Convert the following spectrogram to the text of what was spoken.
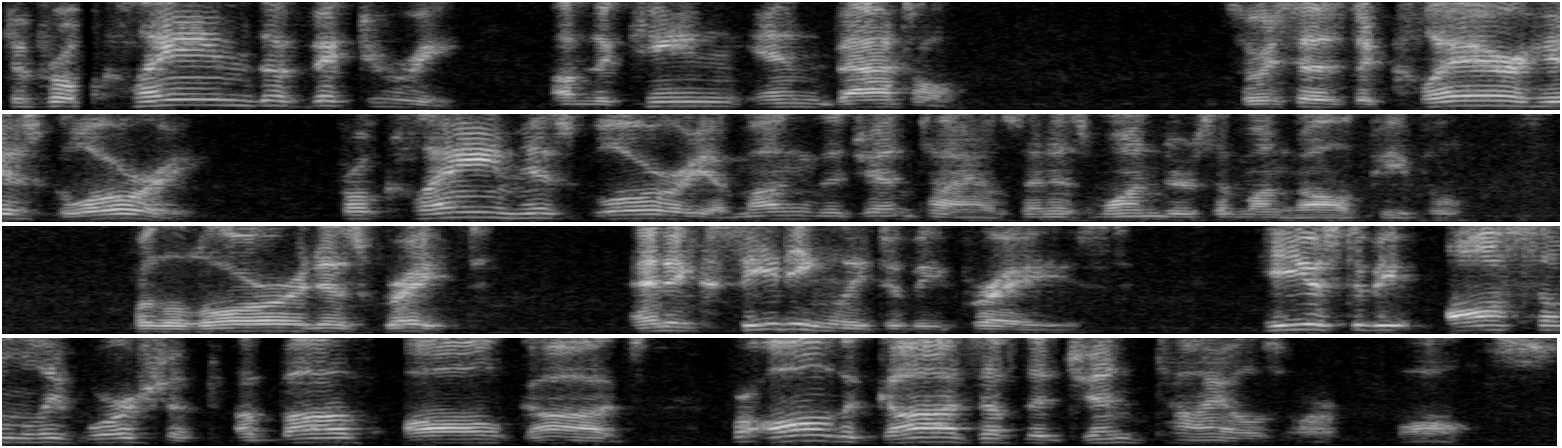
to proclaim the victory of the king in battle. So he says declare his glory. Proclaim his glory among the gentiles and his wonders among all people for the Lord is great and exceedingly to be praised. He is to be awesomely worshiped above all gods, for all the gods of the Gentiles are false.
